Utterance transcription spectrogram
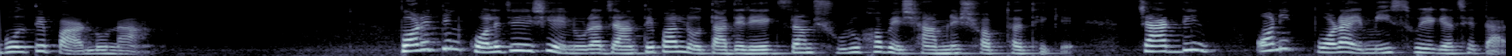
বলতে পারল না। পরের দিন কলেজে এসে নোরা জানতে পারল তাদের এক্সাম শুরু হবে সামনের সপ্তাহ থেকে। চার দিন অনেক পড়ায় মিস হয়ে গেছে তার।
